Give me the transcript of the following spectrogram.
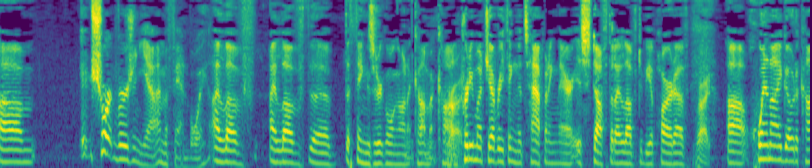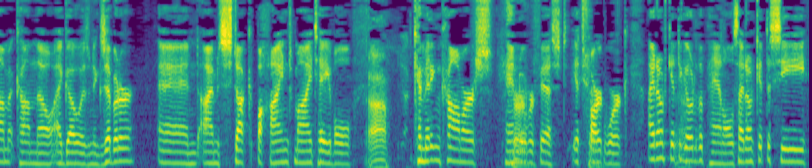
Um, short version, yeah, I'm a fanboy. I love I love the the things that are going on at Comic Con. Right. Pretty much everything that's happening there is stuff that I love to be a part of. Right. Uh, when I go to Comic Con, though, I go as an exhibitor, and I'm stuck behind my table. Uh, Committing commerce, hand Sure. over fist. It's Sure. hard work. I don't get to go to the panels. I don't get to see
